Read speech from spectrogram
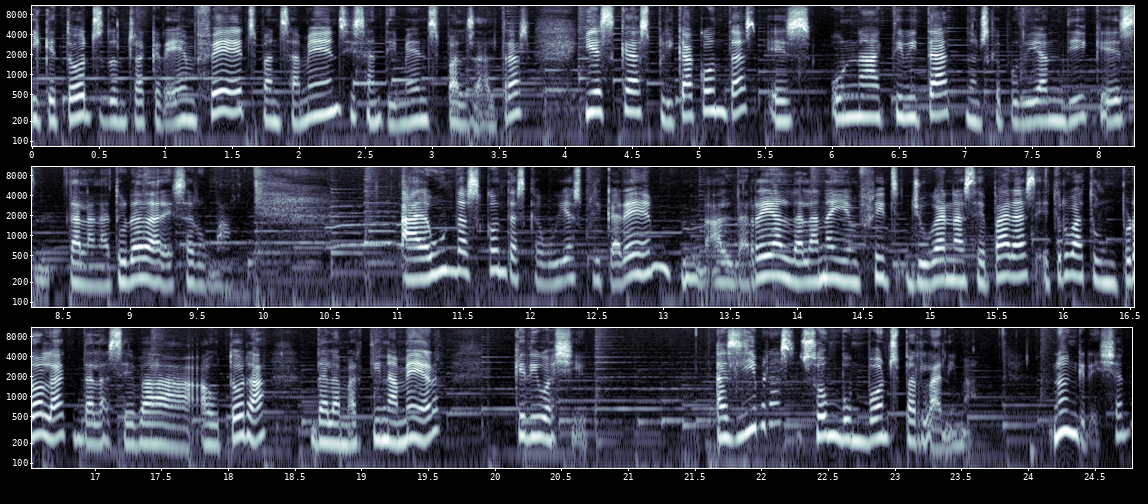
i que tots doncs, recreem fets, pensaments i sentiments pels altres. I és que explicar contes és una activitat doncs, que podríem dir que és de la natura de l'ésser humà. A un dels contes que avui explicarem, el darrer, el de l'Anna i en Fritz jugant a ser pares, he trobat un pròleg de la seva autora, de la Martina Mer, que diu així Els llibres són bombons per l'ànima. No engreixen.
